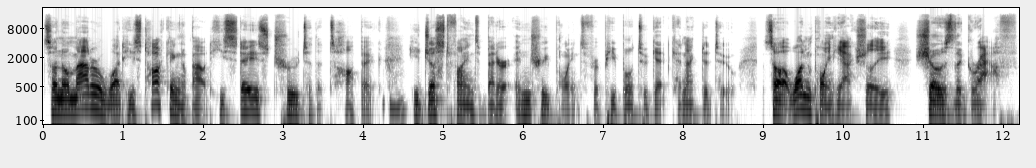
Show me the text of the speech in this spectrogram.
So no matter what he's talking about, he stays true to the topic. Mm. He just finds better entry points for people to get connected to. So at one point, he actually shows the graph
